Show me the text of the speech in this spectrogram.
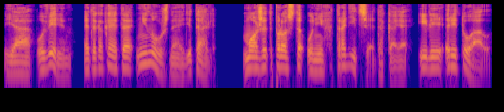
Я уверен, это какая-то ненужная деталь. Может, просто у них традиция такая или ритуал.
